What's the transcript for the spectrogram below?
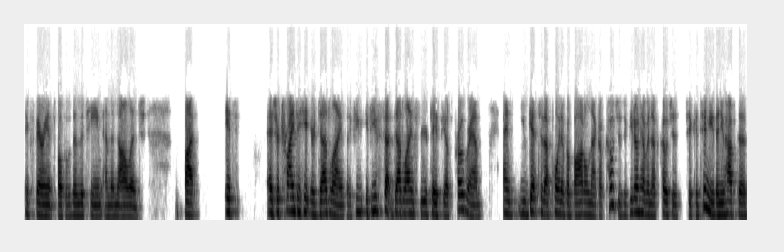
experience both within the team and the knowledge. But it's as you're trying to hit your deadlines, if you if you set deadlines for your KCS program and you get to that point of a bottleneck of coaches, if you don't have enough coaches to continue, then you have to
